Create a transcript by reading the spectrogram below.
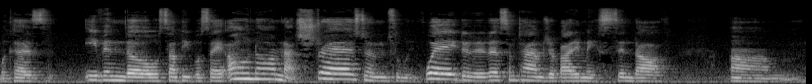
because even though some people say, oh no, I'm not stressed, I'm too weak da, da, da, sometimes your body may send off, um,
